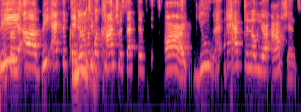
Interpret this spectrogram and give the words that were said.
be uh be active Community. in knowing what contraceptives are. You have to know your options.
